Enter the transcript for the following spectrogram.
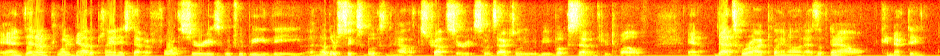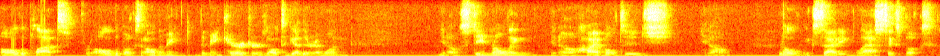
And then I'm, right now the plan is to have a fourth series, which would be the another six books in the Alex Trout series. So it's actually would be books seven through twelve, and that's where I plan on, as of now, connecting all the plots for all of the books and all the main the main characters all together in one, you know, steamrolling, you know, high voltage, you know, real exciting last six books.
